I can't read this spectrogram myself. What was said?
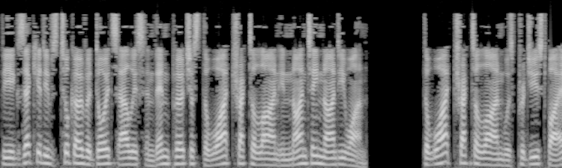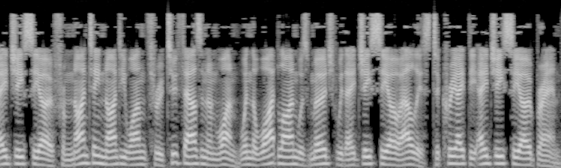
The executives took over Deutz Allis and then purchased the White tractor line in 1991. The White tractor line was produced by AGCO from 1991 through 2001 when the White line was merged with AGCO Allis to create the AGCO brand.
